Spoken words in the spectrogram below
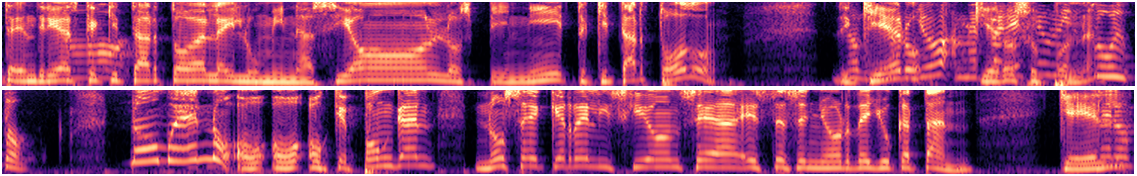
Tendrías que quitar toda la iluminación, los pinitos, quitar todo quiero, quiero suponer. No, bueno, o, que pongan, no sé qué religión sea este señor de Yucatán, que él,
